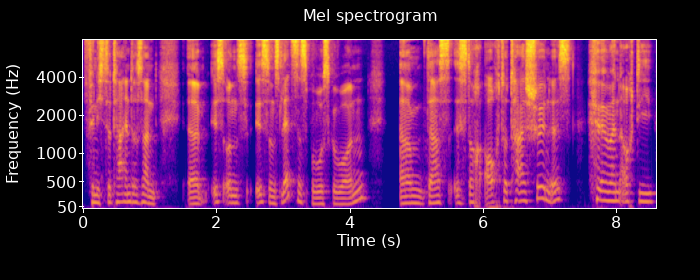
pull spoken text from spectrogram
Finde ich total interessant. Äh, ist, uns, ist uns letztens bewusst geworden, ähm, dass es doch auch total schön ist, wenn man auch die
